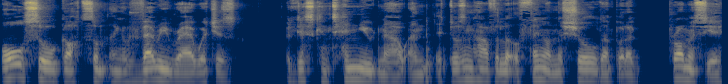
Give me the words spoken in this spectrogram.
also got something very rare, which is discontinued now and it doesn't have the little thing on the shoulder but I promise you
